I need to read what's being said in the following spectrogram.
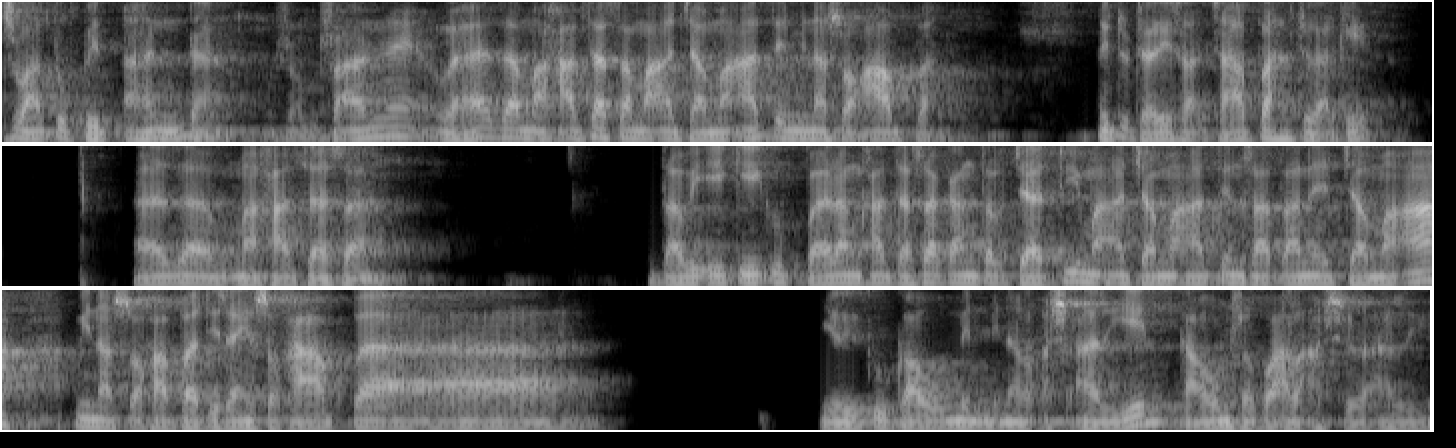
suatu bid'ah soalnya wahada mahadza sama jamaatin minas sahabah. Itu dari sahabat juga gitu. Ada mahadzasa utawi iki iku barang hadasa kang terjadi ma'a jamaatin satane jamaah minas sahabati sang sahabat. Yaiku kaumin minal asy'ariyin kaum saka al asy'ari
